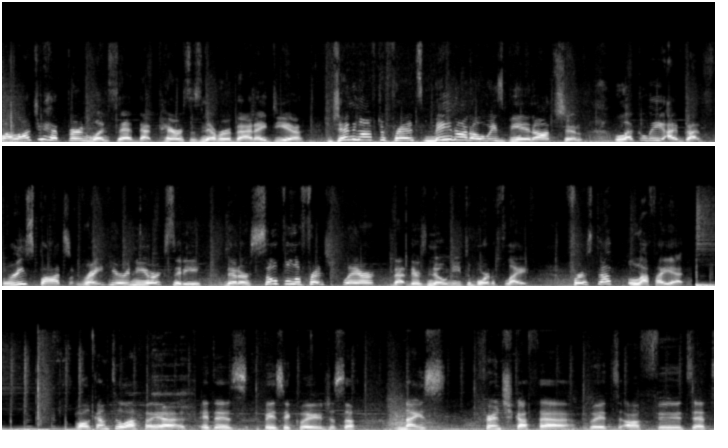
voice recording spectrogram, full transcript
While Audrey Hepburn once said that Paris is never a bad idea, jetting off to France may not always be an option. Luckily, I've got three spots right here in New York City that are so full of French flair that there's no need to board a flight. First up, Lafayette. Welcome to Lafayette. It is basically just a nice French cafe with uh, food that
